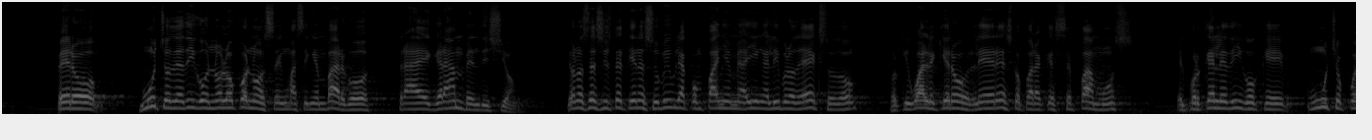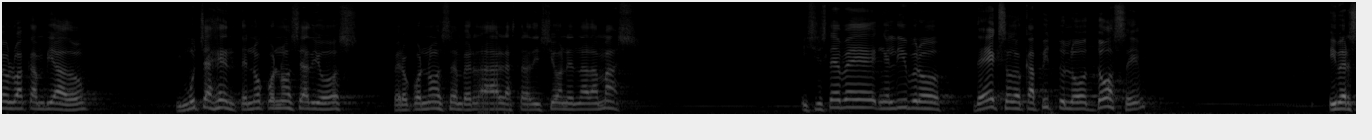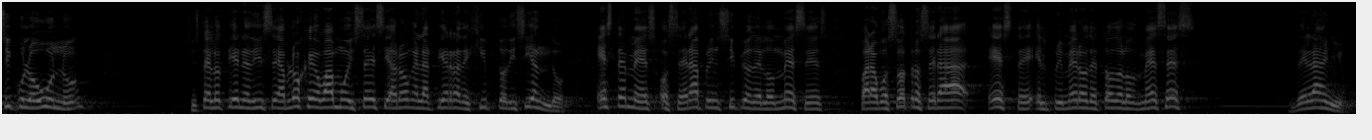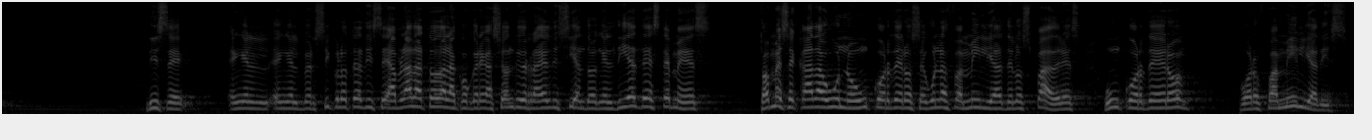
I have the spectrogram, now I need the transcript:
Pero muchos, le digo, no lo conocen, mas sin embargo, trae gran bendición. Yo no sé si usted tiene su Biblia, acompáñeme ahí en el libro de Éxodo. Porque igual le quiero leer esto para que sepamos el por qué le digo que mucho pueblo ha cambiado y mucha gente no conoce a Dios, pero conoce en verdad las tradiciones nada más. Y si usted ve en el libro de Éxodo capítulo 12 y versículo 1, si usted lo tiene, dice, habló Jehová a Moisés y Aarón en la tierra de Egipto diciendo, este mes os será principio de los meses, para vosotros será este el primero de todos los meses del año. Dice, en el, en el versículo 3 dice, hablad a toda la congregación de Israel diciendo, en el 10 de este mes, tómese cada uno un cordero según las familias de los padres, un cordero por familia, dice.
